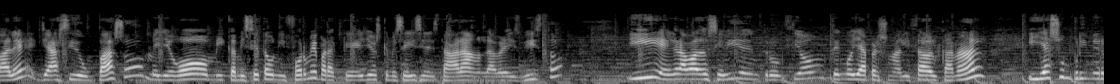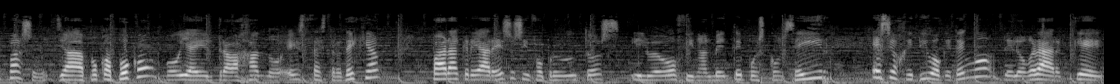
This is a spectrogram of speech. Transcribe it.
¿vale? Ya ha sido un paso. Me llegó mi camiseta uniforme para que ellos que me seguís en Instagram la habréis visto. Y he grabado ese vídeo de introducción, tengo ya personalizado el canal y ya es un primer paso. Ya poco a poco voy a ir trabajando esta estrategia para crear esos infoproductos y luego finalmente pues conseguir ese objetivo que tengo de lograr que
